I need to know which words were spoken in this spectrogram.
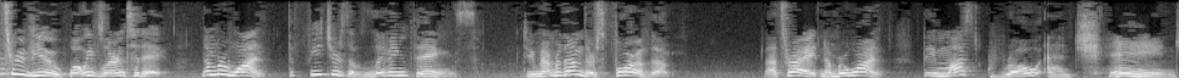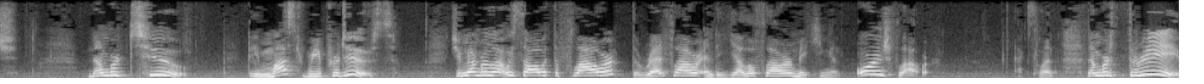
let's review what we've learned today. Number one, the features of living things. Do you remember them? There's four of them. That's right. Number one, they must grow and change. Number two, they must reproduce. Do you remember what we saw with the flower? The red flower and the yellow flower making an orange flower. Excellent. Number three,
